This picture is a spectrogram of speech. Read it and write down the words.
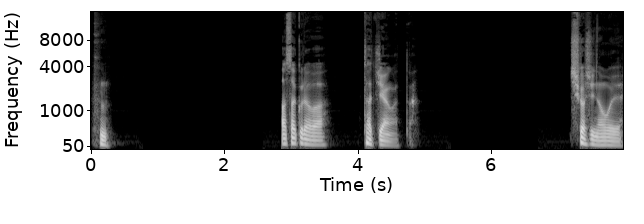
ふん。朝倉は立ち上がった。しかし直江、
